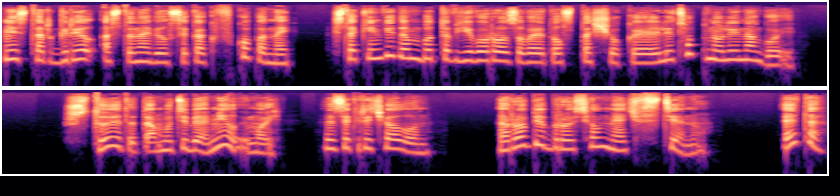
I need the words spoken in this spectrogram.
Мистер Грилл остановился как вкопанный, с таким видом, будто в его розовое толстощёкое лицо пнули ногой. «Что это там у тебя, милый мой?» — закричал он. Робби бросил мяч в стену. «Это?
